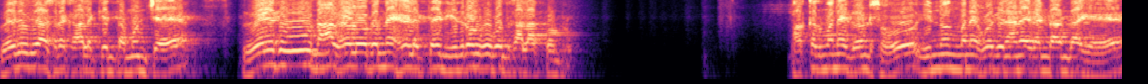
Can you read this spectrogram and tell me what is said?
ವೇದವ್ಯಾಸರ ಕಾಲಕ್ಕಿಂತ ಮುಂಚೆ ವೇದವು ನಾವು ಹೇಳೋದನ್ನೇ ಹೇಳುತ್ತೆ ಇದ್ರೊಳಗೂ ಬಂದು ಕಾಲ ಹಾಕೊಂಡ್ರು ಪಕ್ಕದ ಮನೆ ಗಂಡಸು, ಇನ್ನೊಂದು ಮನೆಗೆ ಹೋಗಿ ನಾನೇ ಗಂಡ ಅಂದಾಗೆ,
